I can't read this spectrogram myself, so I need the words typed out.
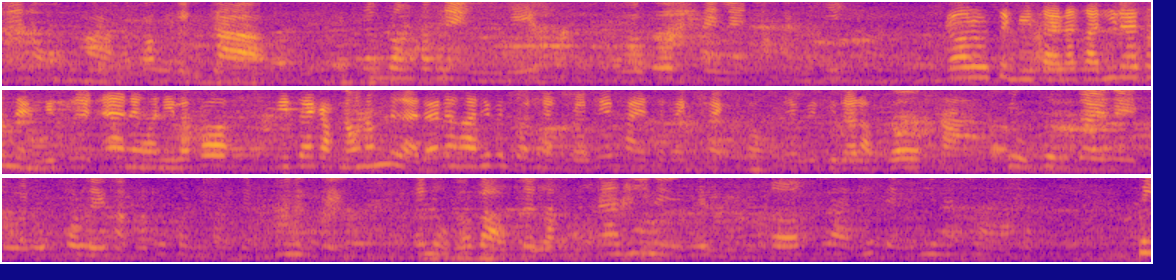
แม่น้องค่ะ แล้วก็เก่งจะดำรงตำแหน่ง Miss Worker Thailand อย่างเต็มที่ค่ะ ก็รู้สึกดีใจนะคะที่ได้ตำแหน่ง Miss Earth Air ในวันนี้ แล้วก็ดีใจกับน้องน้ำเหนือด้วยนะคะ ที่เป็นตัวแทนประเทศไทยจะไปแข่งต่อในเวทีระดับโลกค่ะ หนูภูมิใจในตัวทุกคนเลยค่ะเพราะทุกคนทำเต็มที่จริงๆและหนูก็แบบจะทำหน้าที่ใน Miss Earth Land ให้เต็มที่นะคะ มี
